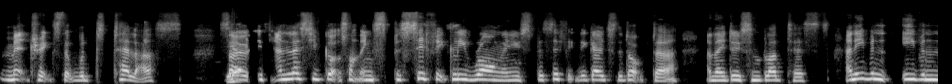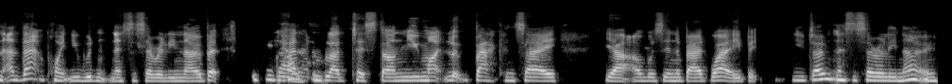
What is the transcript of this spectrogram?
metrics that would tell us. So Yeah. if, unless you've got something specifically wrong and you specifically go to the doctor and they do some blood tests, and even even at that point you wouldn't necessarily know. But if you'd No. had some blood tests done, you might look back and say, "Yeah, I was in a bad way," but you don't necessarily know.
